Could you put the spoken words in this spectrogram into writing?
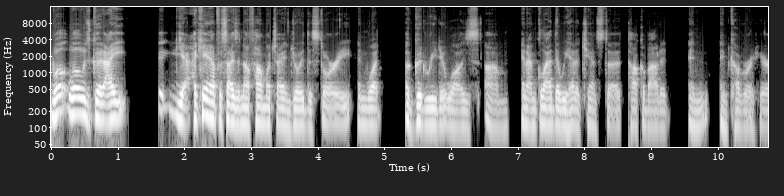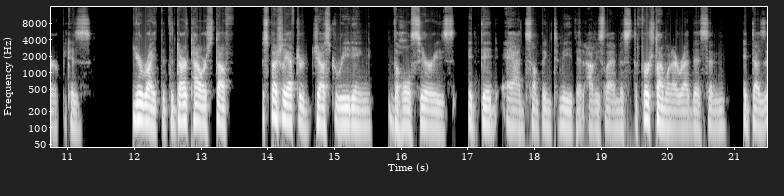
Well, well, it was good. I, yeah, I can't emphasize enough how much I enjoyed this story and what a good read it was. Um, and I'm glad that we had a chance to talk about it and and cover it here because you're right that the Dark Tower stuff, especially after just reading the whole series, it did add something to me that obviously I missed the first time when I read this, and it does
